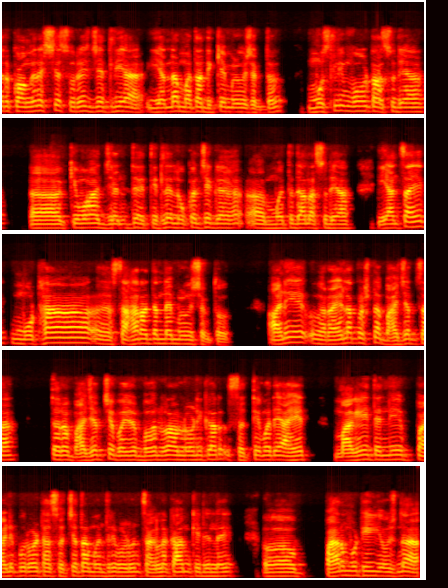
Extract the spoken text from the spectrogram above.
तर काँग्रेसचे सुरेश जेटलिया यांना मताधिक्य मिळू शकतं. मुस्लिम वोट असू द्या किंवा जनते तिथल्या लोकलचे मतदान असू द्या यांचा एक मोठा सहारा त्यांना मिळू शकतो. आणि राहिला प्रश्न भाजपचा तर भाजपचे भज- बबनराव लोणीकर सत्तेमध्ये आहेत. मागेही त्यांनी पाणी पुरवठा स्वच्छता मंत्री म्हणून चांगलं काम केलेलं आहे. फार मोठी योजना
